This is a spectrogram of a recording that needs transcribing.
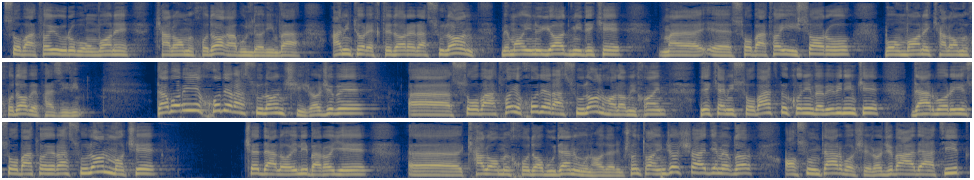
صحبتهای او رو به عنوان کلام خدا قبول داریم و همینطور اقتدار رسولان به ما اینو یاد میده که صحبتهای عیسی رو به عنوان کلام خدا بپذیریم. درباره خود رسولان چی؟ راجب صحبت های خود رسولان حالا می‌خوایم یک کمی صحبت بکنیم و ببینیم که درباره صحبت های رسولان ما چه چه دلایلی برای کلام خدا بودن اونها داریم. چون تا اینجا شاید یه مقدار آسونتر باشه. راجع به عهد عتیق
